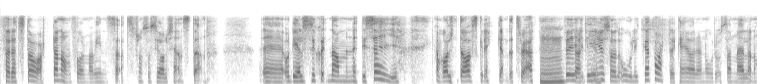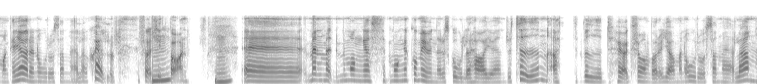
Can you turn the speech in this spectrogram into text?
för att starta någon form av insats från socialtjänsten. Eh, och dels namnet i sig kan vara lite avskräckande tror jag. Mm, för det är ju så att olika parter kan göra en orosanmälan och man kan göra en orosanmälan själv för mm. sitt barn. Mm. Eh, men många, många kommuner och skolor har ju en rutin att vid hög frånvaro gör man orosanmälan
